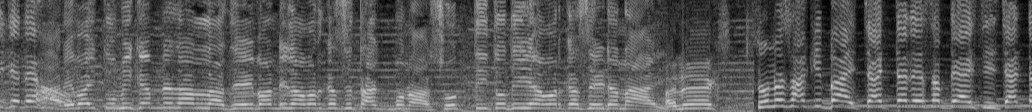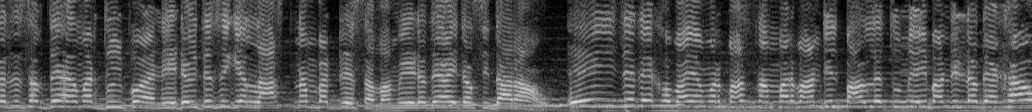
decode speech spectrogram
এই যে দেখো। আরে ভাই তুমি কেমনে জানলা যে এই বান্ডিল আমার কাছে থাকব না? সত্যি তো দেই আমার কাছে এটা নাই। নেক্সট শোনো সাকিব ভাই চারটা ড্রেস আপ দেখাইছি চারটা ড্রেস আপ দেখে আমার দুই পয়েন্ট এটা হইতেছে কি লাস্ট নাম্বার ড্রেস আমি এটা দেখাইতাছি দাঁড়াও। এই যে দেখো ভাই আমার পাঁচ নাম্বার বান্ডিল পারলে তুমি এই বান্ডিলটা দেখাও।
